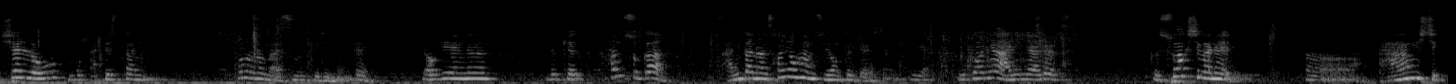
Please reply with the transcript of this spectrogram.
쉘로우 뭐다 비슷한 토론으로 말씀을 드리는데 여기에는 이렇게 함수가 간단한 선형 함수 형태로 있어요. 이거냐 아니냐를 그 수학 시간에 어, 다항식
